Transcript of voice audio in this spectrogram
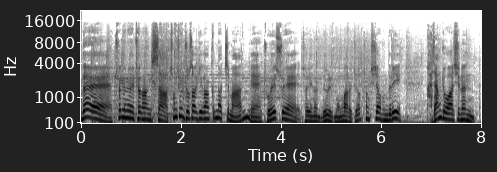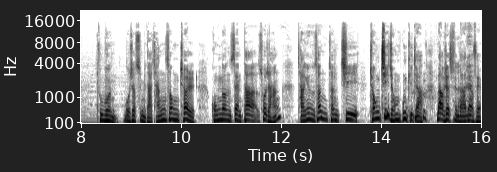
네, 최근의 최강시사 청취율 조사 기간 끝났지만 예, 조회수에 저희는 늘 목마르죠. 청취자분들이 가장 좋아하시는 두 분 모셨습니다. 장성철 공론센터 소장, 장윤선 정치 정치 전문 기자 나오셨습니다. 안녕하세요.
